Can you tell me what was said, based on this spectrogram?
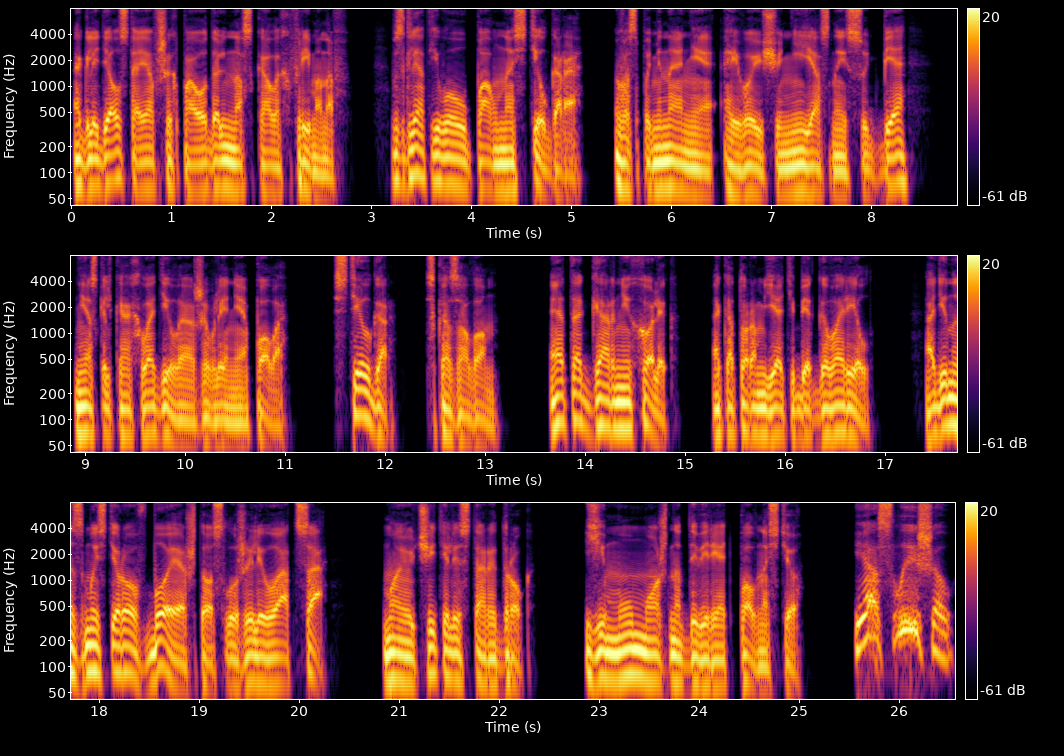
Оглядел стоявших поодаль на скалах фриманов. Взгляд его упал на Стилгора. Воспоминание о его еще неясной судьбе несколько охладило оживление Пола. «Стилгар», — сказал он, — «это Гарни Холик, о котором я тебе говорил. Один из мастеров боя, что служили у отца. Мой учитель и старый друг. Ему можно доверять полностью». «Я слышал»,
